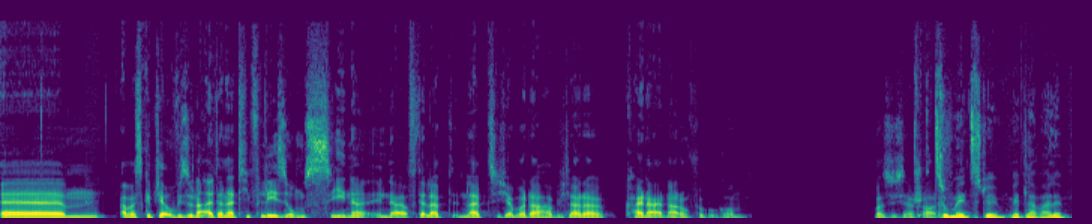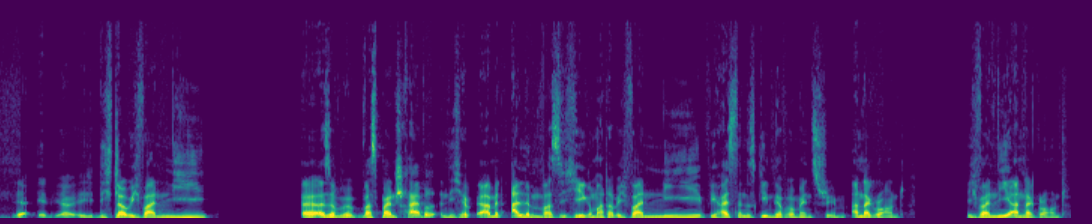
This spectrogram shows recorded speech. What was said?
Ähm, aber es gibt ja irgendwie so eine Alternativlesungsszene in, der, auf der Leip in Leipzig, aber da habe ich leider keine Einladung für bekommen. Was ich sehr schade Zu finde. Mainstream mittlerweile. Ja, ja, ich ich glaube, ich war nie, äh, also was mein Schreiber, nicht, ja, mit allem, was ich je gemacht habe, ich war nie, wie heißt denn das Gegenteil von Mainstream? Underground. Ich war nie Underground.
